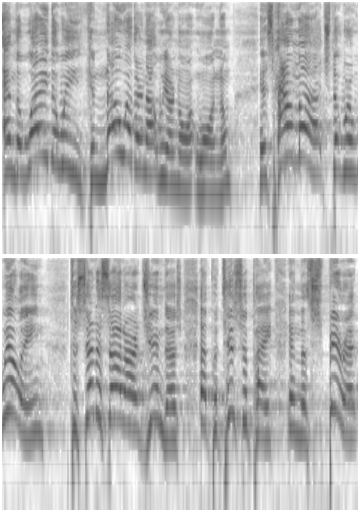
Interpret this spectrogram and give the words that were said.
And the way that we can know whether or not we are wanting them is how much that we're willing to set aside our agendas and participate in the spirit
